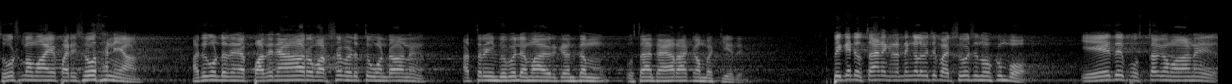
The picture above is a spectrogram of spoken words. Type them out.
സൂക്ഷ്മമായ പരിശോധനയാണ്. അതുകൊണ്ട് തന്നെ പതിനാറ് വർഷം എടുത്തുകൊണ്ടാണ് അത്രയും വിപുലമായ ഒരു ഗ്രന്ഥം ഉസ്താദ് തയ്യാറാക്കാൻ പറ്റിയത്. ഇപ്പം ഇങ്ങനെ ഉസ്താന ഗ്രന്ഥങ്ങൾ വെച്ച് പരിശോധിച്ച് നോക്കുമ്പോൾ ഏത് പുസ്തകമാണ്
